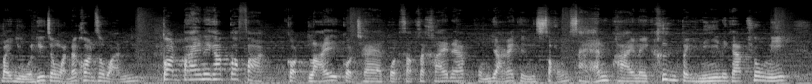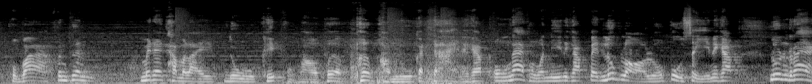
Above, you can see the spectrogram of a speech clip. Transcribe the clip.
ไปอยู่ที่จังหวัดนครสวรรค์ก่อนไปนะครับก็ฝากกดไลค์กดแชร์กด Subscribe นะครับผมอยากให้ถึง 2 0 0 0 0 0ภายในครึ่งปีนี้นะครับช่วงนี้ผมว่าเพื่อนๆไม่ได้ทำอะไรดูคลิปของเราเพื่อเพิ่มความรู้กันได้นะครับ องค์แรกของวันนี้นะครับเป็นรูปหล่อหลวงปู่ศรีนะครับรุ่นแรก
